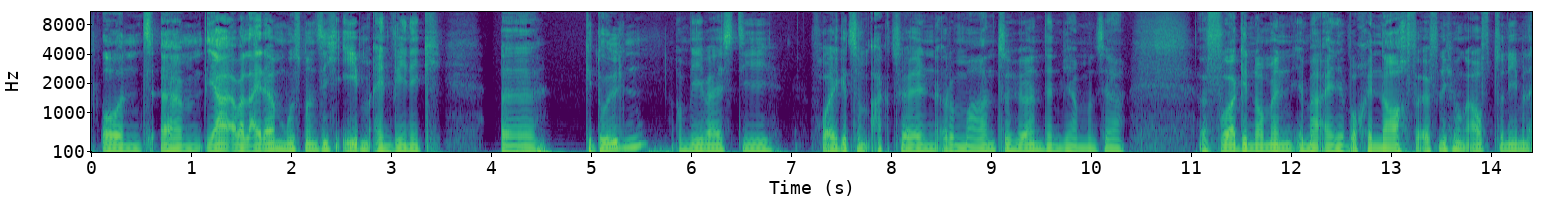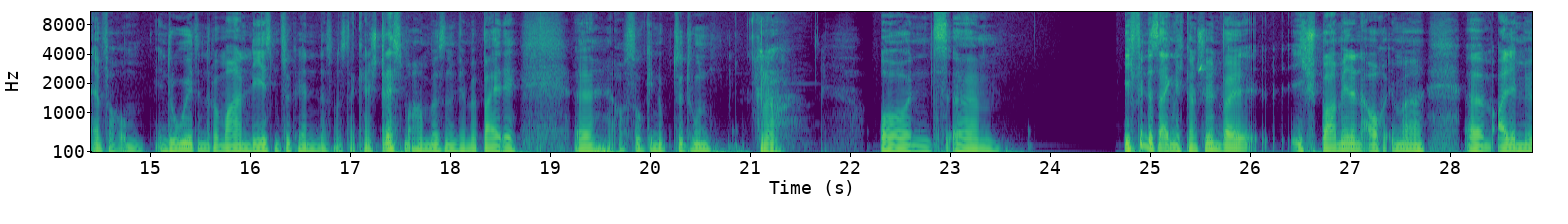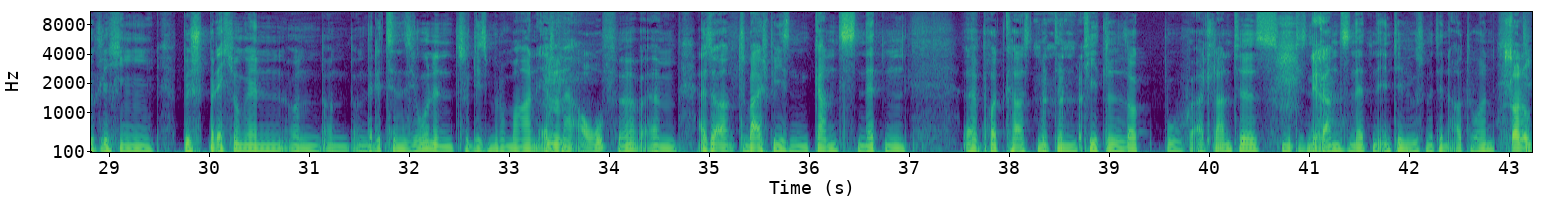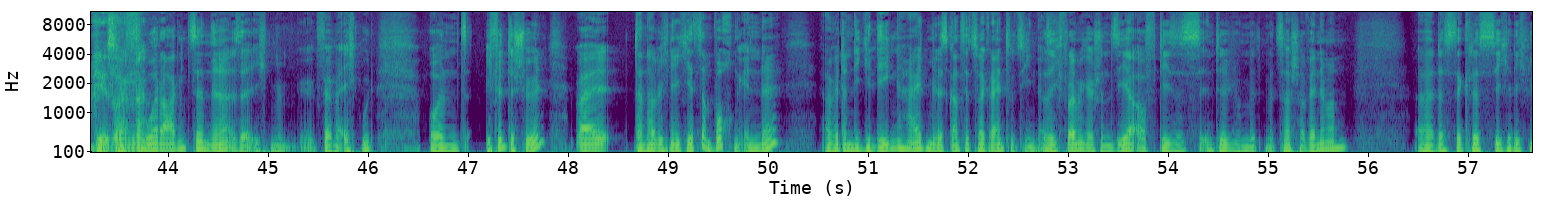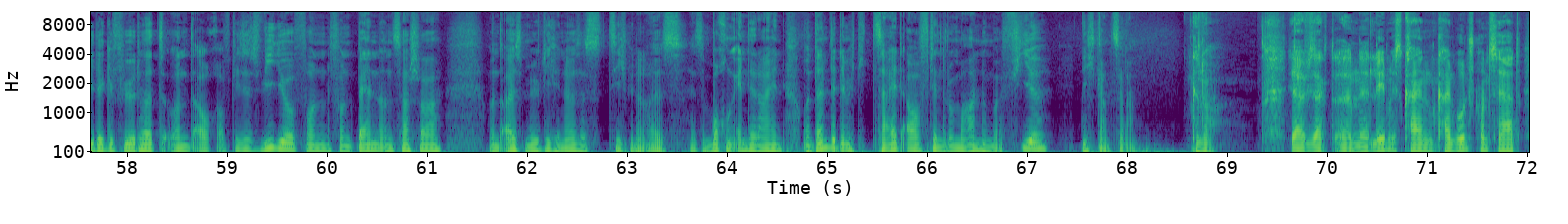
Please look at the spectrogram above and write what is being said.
Und ähm, ja, aber leider muss man sich eben ein wenig äh, gedulden, um jeweils die Folge zum aktuellen Roman zu hören, denn wir haben uns ja äh, vorgenommen, immer eine Woche nach Veröffentlichung aufzunehmen, einfach um in Ruhe den Roman lesen zu können, dass wir uns da keinen Stress machen müssen. Wir haben ja beide äh, auch so genug zu tun. Genau. Und ähm, ich finde das eigentlich ganz schön, weil ich spare mir dann auch immer ähm, alle möglichen Besprechungen und, und, und Rezensionen zu diesem Roman mhm. erstmal auf. Ja? Ähm, also äh, zum Beispiel diesen ganz netten äh, Podcast mit dem Titel Logbuch Atlantis, mit diesen ja. ganz netten Interviews mit den Autoren, Soll okay die sein, ne? hervorragend ne? sind. Ne? Also ich gefällt mir echt gut. Und ich finde das schön, weil dann habe ich nämlich jetzt am Wochenende aber dann die Gelegenheit, mir das ganze Zeug reinzuziehen. Also ich freue mich ja schon sehr auf dieses Interview mit, mit Sascha Wennemann, äh, das der Chris sicherlich wieder geführt hat und auch auf dieses Video von, von Ben und Sascha und alles Mögliche. Ne? Das ziehe ich mir dann alles jetzt am Wochenende rein. Und dann wird nämlich die Zeit auf den Roman Nummer 4 nicht ganz so lang. Genau. Ja, wie gesagt, äh, ne, Leben ist kein, kein Wunschkonzert.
